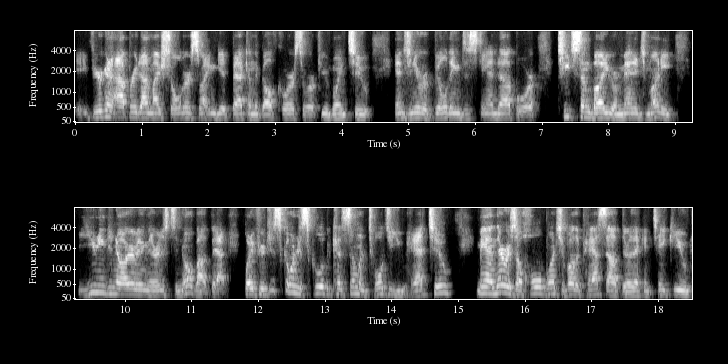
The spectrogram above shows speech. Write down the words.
If you're going to operate on my shoulders so I can get back on the golf course, or if you're going to engineer a building to stand up or teach somebody or manage money, you need to know everything there is to know about that. But if you're just going to school because someone told you you had to, man, there is a whole bunch of other paths out there that can take you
